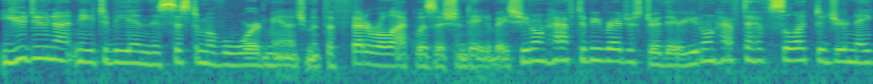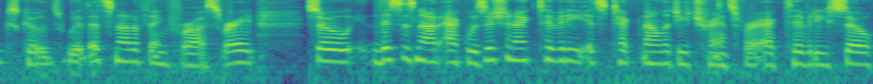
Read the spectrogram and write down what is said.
you do not need to be in the system of award management, the federal acquisition database. You don't have to be registered there. You don't have to have selected your NAICS codes. That's not a thing for us, right? So this is not acquisition activity; it's technology transfer activity. So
